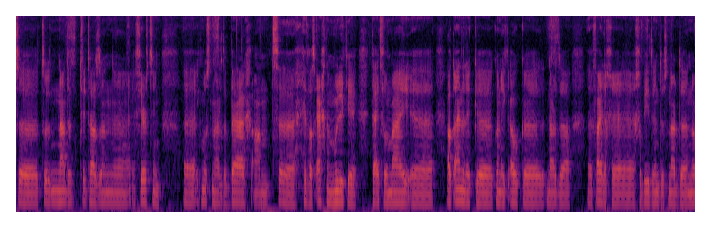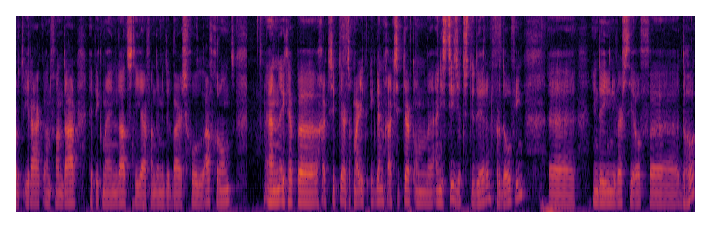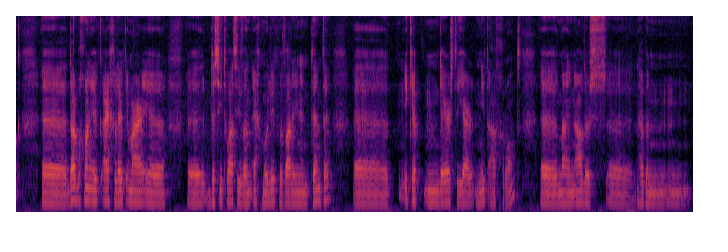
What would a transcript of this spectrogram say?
na de 2014 Uh, ik moest naar de berg en het, uh, het, was echt een moeilijke tijd voor mij. Uh, uiteindelijk kon ik ook naar de veilige gebieden, dus naar de Noord-Irak. En vandaar heb ik mijn laatste jaar van de middelbare school afgerond. En ik heb geaccepteerd, zeg maar, ik, ik ben geaccepteerd om anesthesie te studeren, verdoving, in de University of The Hook. daar begon ik eigenlijk, maar eh, de situatie was echt moeilijk. We waren in een tenten. Eh, ik heb de eerste jaar niet afgerond. Eh, mijn ouders hebben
